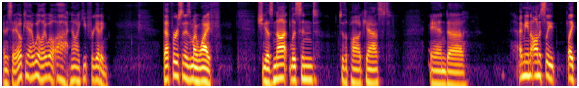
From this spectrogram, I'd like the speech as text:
And they say, okay, I will, I will. Ah, no, I keep forgetting. That person is my wife. She has not listened to the podcast. And uh, I mean, honestly, like,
